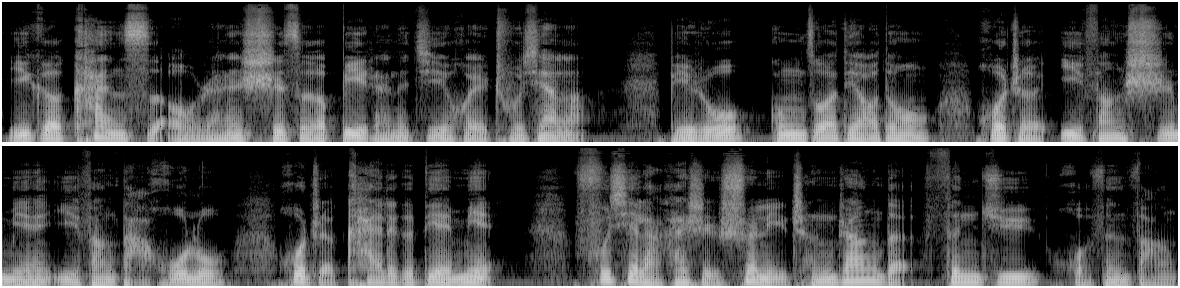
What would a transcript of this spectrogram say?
一个看似偶然实则必然的机会出现了，比如工作调动，或者一方失眠，一方打呼噜，或者开了个店面，夫妻俩开始顺理成章的分居或分房。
